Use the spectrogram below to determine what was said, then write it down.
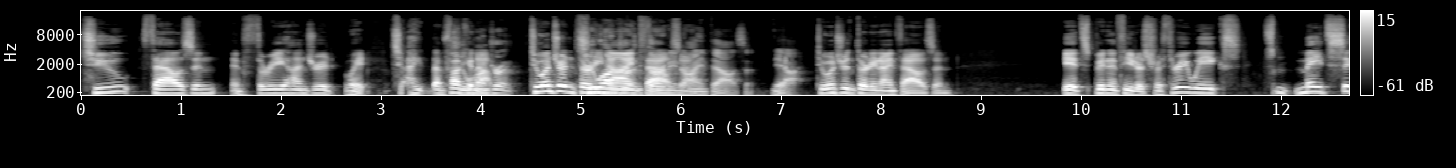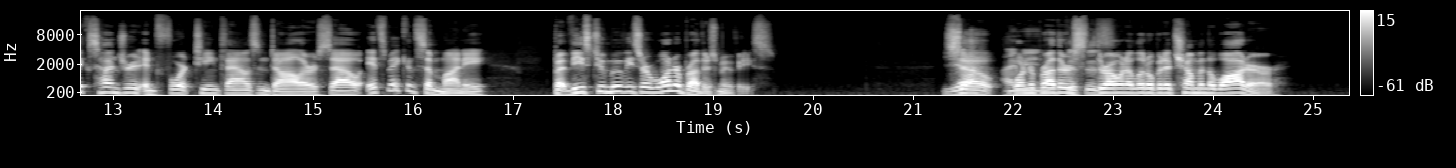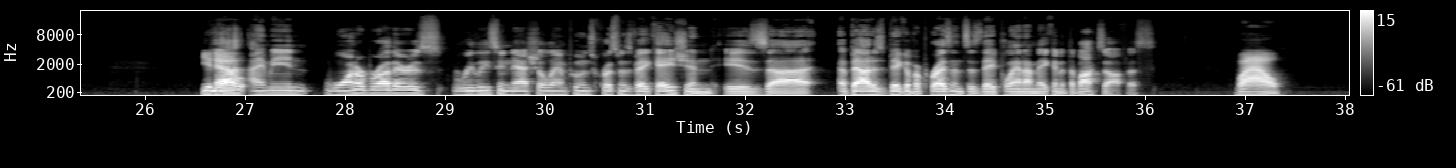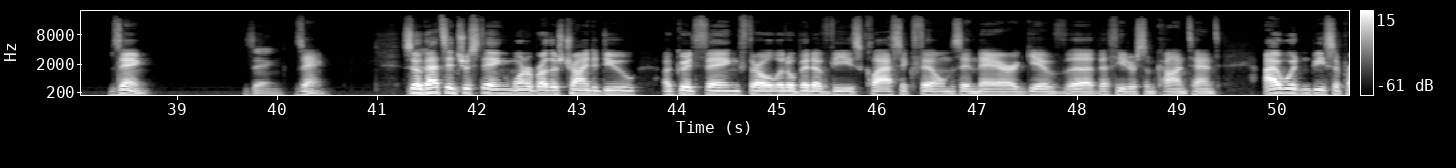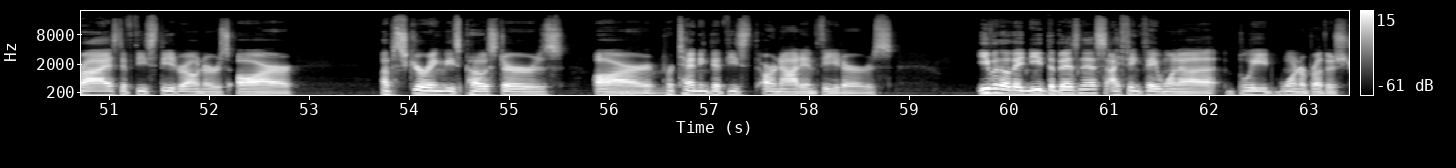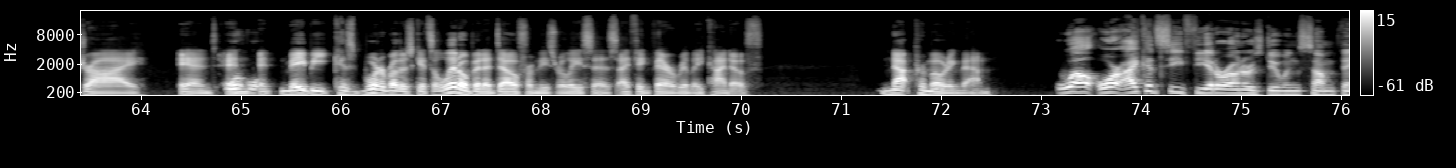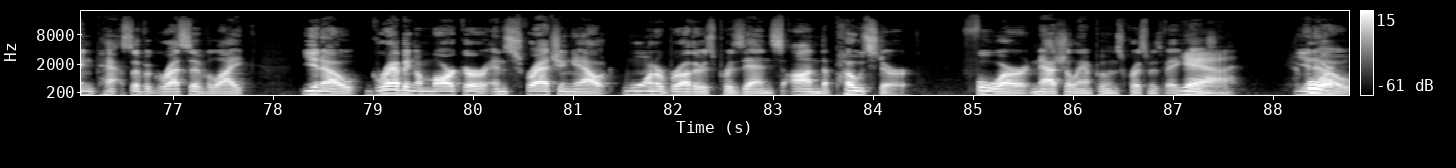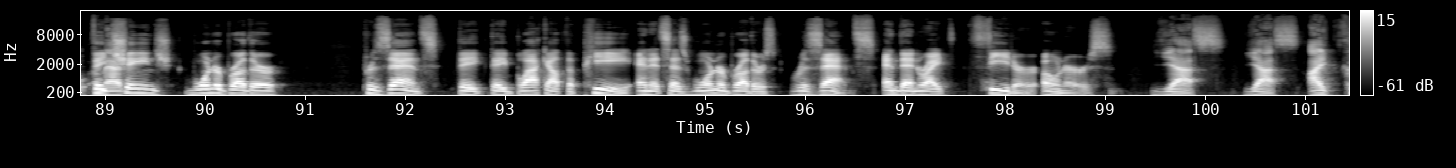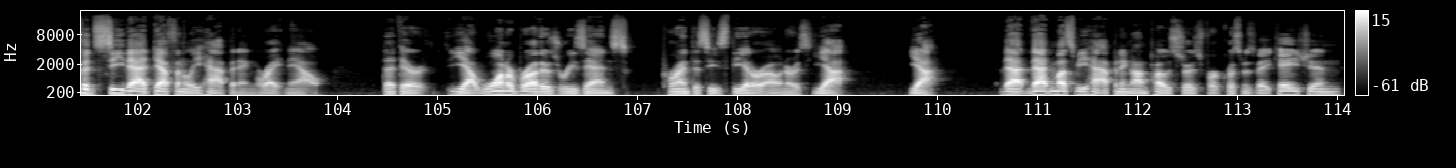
2,300. Wait, I'm fucking up. 200 239,000. 239,000. Yeah. 239,000. It's been in theaters for three weeks. It's made six hundred and fourteen thousand dollars, so it's making some money. But these two movies are Warner Brothers movies. Yeah, so I Warner mean, Brothers is- throwing a little bit of chum in the water. You know, Yeah, I mean, Warner Brothers releasing National Lampoon's Christmas Vacation is uh, about as big of a presence as they plan on making at the box office. wow, zing. Zing. Zing. So Zing. that's interesting. Warner Brothers trying to do a good thing, throw a little bit of these classic films in there, give uh, the theater some content. I wouldn't be surprised if these theater owners are obscuring these posters, are Mhm. pretending that these are not in theaters. Even though they need the business, I think they want to bleed Warner Brothers dry and and, Or- or- and maybe because Warner Brothers gets a little bit of dough from these releases, I think they're really kind of not promoting them. Well, or I could see theater owners doing something passive aggressive, like, you know, grabbing a marker and scratching out Warner Brothers Presents on the poster for National Lampoon's Christmas Vacation. Yeah. You or know, they change Warner Brother presents. They they black out the P and it says Warner Brothers resents, and then write theater owners. Yes, yes, I could see that definitely happening right now. That they're yeah, Warner Brothers resents parentheses theater owners. Yeah, yeah, that that must be happening on posters for Christmas Vacation,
